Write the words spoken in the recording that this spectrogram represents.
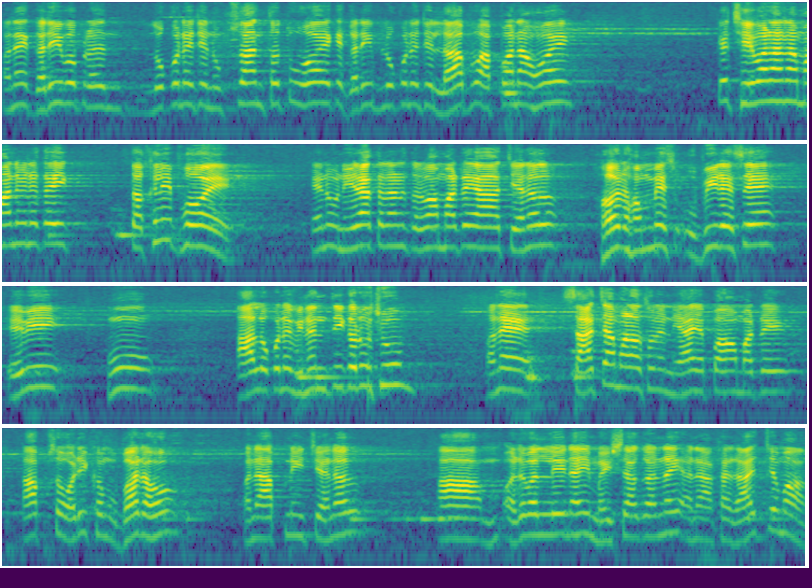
અને ગરીબ લોકોને જે નુકસાન થતું હોય કે ગરીબ લોકોને જે લાભ આપવાના હોય કે છેવાડાના માનવીને કંઈક તકલીફ હોય એનું નિરાકરણ કરવા માટે આ ચેનલ હર હંમેશ ઊભી રહેશે એવી હું આ લોકોને વિનંતી કરું છું અને સાચા માણસોને ન્યાય અપાવવા માટે આપ સૌ અડીખમ ઊભા રહો અને આપની ચેનલ આ અરવલ્લી નહીં, મહીસાગર નહીં અને આખા રાજ્યમાં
